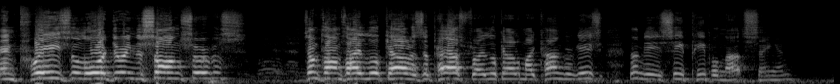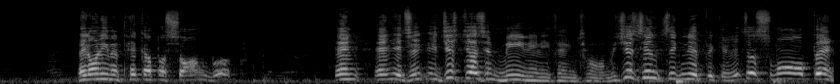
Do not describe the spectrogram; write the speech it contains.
and praise the Lord during the song service? Sometimes I look out as a pastor, I look out at my congregation. Sometimes you see people not singing. They don't even pick up a songbook. And, and it just doesn't mean anything to them. It's just insignificant. It's a small thing.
